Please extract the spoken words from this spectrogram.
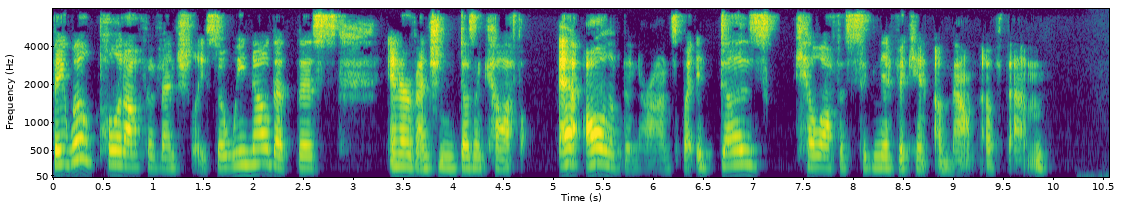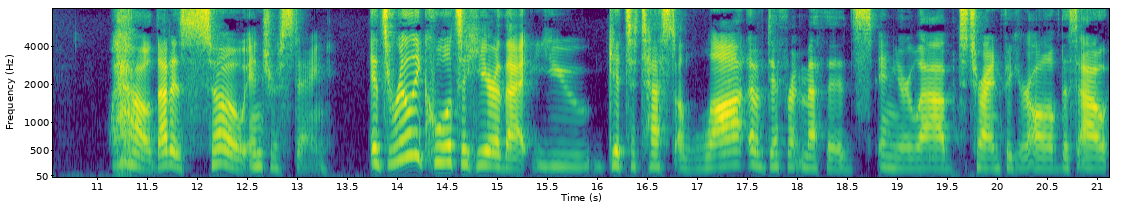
They will pull it off eventually. So we know that this intervention doesn't kill off all of the neurons, but it does kill off a significant amount of them. Wow, that is so interesting it's really cool to hear that you get to test a lot of different methods in your lab to try and figure all of this out.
